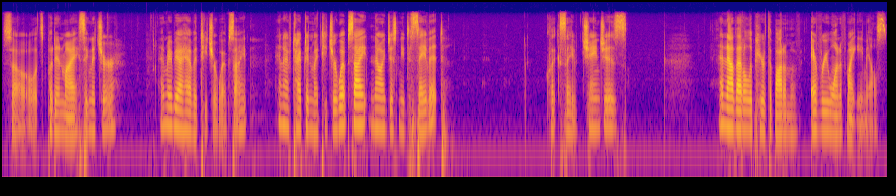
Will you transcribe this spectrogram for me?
So let's put in my signature and maybe I have a teacher website and I've typed in my teacher website. Now I just need to save it. Click Save Changes. And now that'll appear at the bottom of every one of my emails.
